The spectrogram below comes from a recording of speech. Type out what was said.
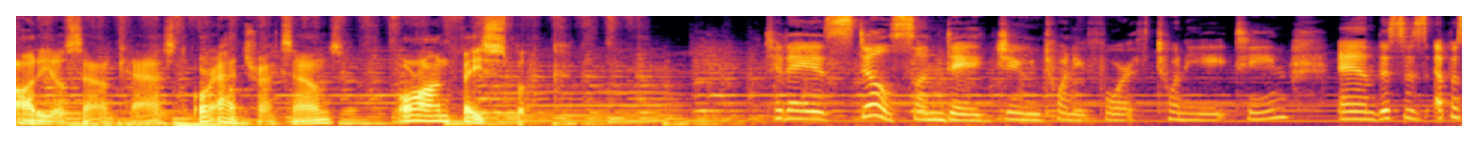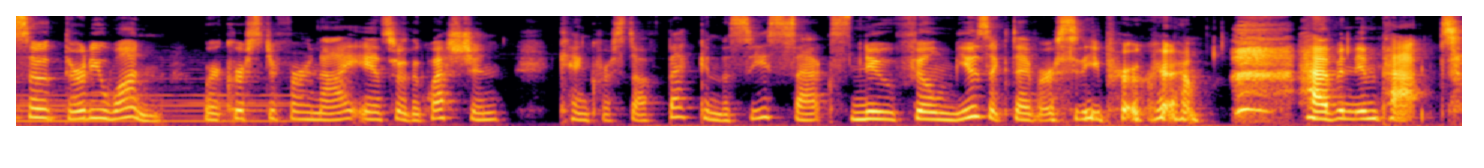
Audio Soundcast or at Track Sounds, or on Facebook. Today is still Sunday, June 24th, 2018, and this is episode 31, where Christopher and I answer the question Can Christophe Beck and the SESAC's new film music diversity program have an impact?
